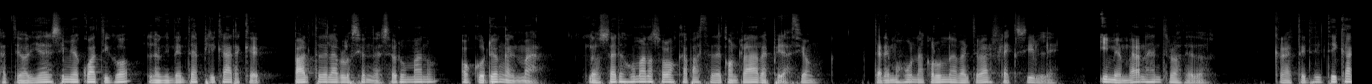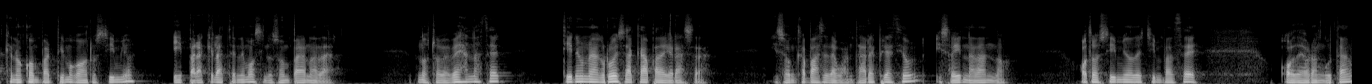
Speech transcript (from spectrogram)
La teoría del simio acuático lo que intenta explicar es que parte de la evolución del ser humano ocurrió en el mar. Los seres humanos somos capaces de controlar la respiración. Tenemos una columna vertebral flexible y membranas entre los dedos, características que no compartimos con otros simios y para qué las tenemos si no son para nadar. Nuestros bebés al nacer tienen una gruesa capa de grasa y son capaces de aguantar respiración y salir nadando. Otros simios de chimpancé o de orangután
